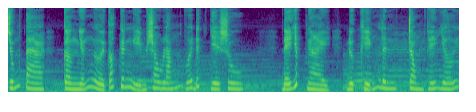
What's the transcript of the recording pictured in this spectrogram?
Chúng ta cần những người có kinh nghiệm sâu lắng với Đức Giêsu để giúp Ngài được hiển linh trong thế giới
